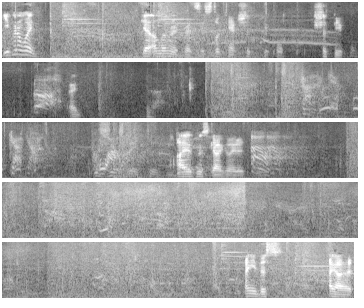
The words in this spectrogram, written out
Even when I get unlimited crits, I still can't shoot people. Shoot people. I. I have miscalculated. I need this. I got it.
